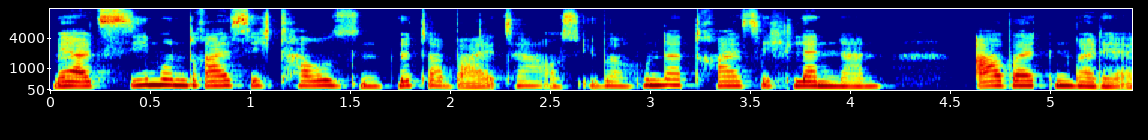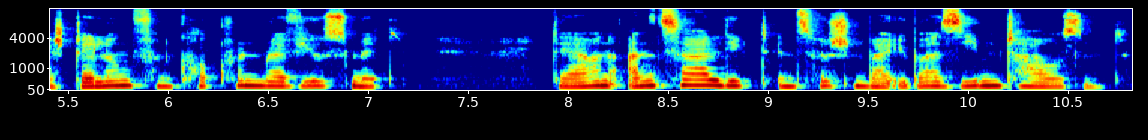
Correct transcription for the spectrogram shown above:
Mehr als 37.000 Mitarbeiter aus über 130 Ländern arbeiten bei der Erstellung von Cochrane Reviews mit. Deren Anzahl liegt inzwischen bei über 7000.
